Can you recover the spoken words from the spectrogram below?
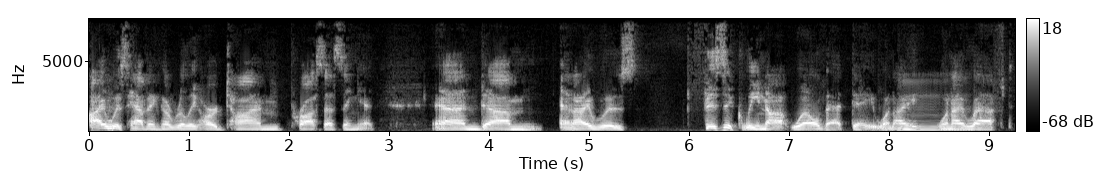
I was having a really hard time processing it, and um, and I was physically not well that day when I mm. when I left.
